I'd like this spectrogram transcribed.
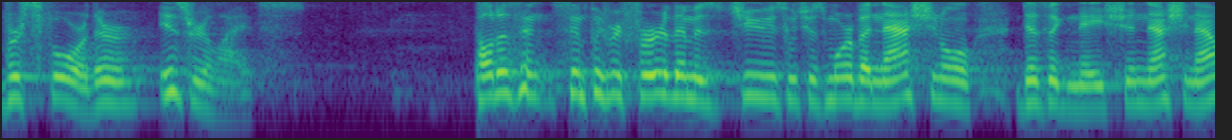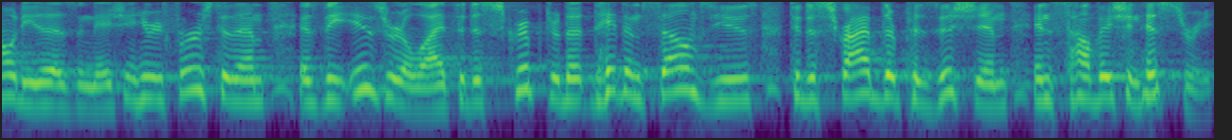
Verse 4 they're Israelites. Paul doesn't simply refer to them as Jews, which is more of a national designation, nationality designation. He refers to them as the Israelites, a descriptor that they themselves use to describe their position in salvation history.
